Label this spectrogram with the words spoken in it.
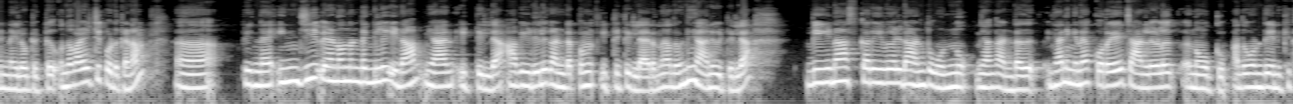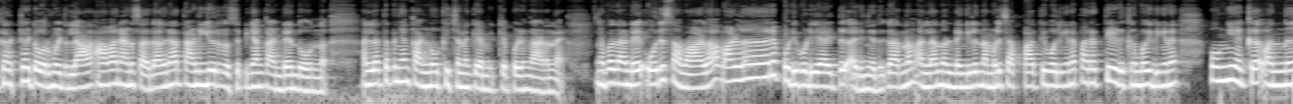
എണ്ണയിലോട്ടിട്ട് ഒന്ന് വഴറ്റി കൊടുക്കണം. പിന്നെ ഇഞ്ചി വേണമെന്നുണ്ടെങ്കിൽ ഇടാം. ഞാൻ ഇട്ടില്ല. ആ വീഡിയോയിൽ കണ്ടപ്പം ഇട്ടിട്ടില്ലായിരുന്നു. അതുകൊണ്ട് ഞാനും ഇട്ടില്ല. വീണാസ് കറി വേൾഡ് ആണെന്ന് തോന്നുന്നു ഞാൻ കണ്ടത്. ഞാനിങ്ങനെ കുറേ ചാനലുകൾ നോക്കും. അതുകൊണ്ട് എനിക്ക് കറക്റ്റായിട്ട് ഓർമ്മ കിട്ടില്ല. ആവാനാണ് സാധ്യത. അതിനകത്താണ് ഈ ഒരു റെസിപ്പി ഞാൻ കണ്ടതെന്ന് തോന്നുന്നു. അല്ലാത്തപ്പോൾ ഞാൻ കണ്ണൂർ കിച്ചണൊക്കെ മിക്കപ്പോഴും കാണുന്നത് അപ്പോൾ അതാണ്ട് ഒരു സവാള വളരെ പൊടി പൊടിയായിട്ട് അരിഞ്ഞത്. കാരണം അല്ലാന്നുണ്ടെങ്കിൽ നമ്മൾ ചപ്പാത്തി പോലെ ഇങ്ങനെ പരത്തി എടുക്കുമ്പോൾ ഇതിങ്ങനെ പൊങ്ങിയൊക്കെ വന്ന്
